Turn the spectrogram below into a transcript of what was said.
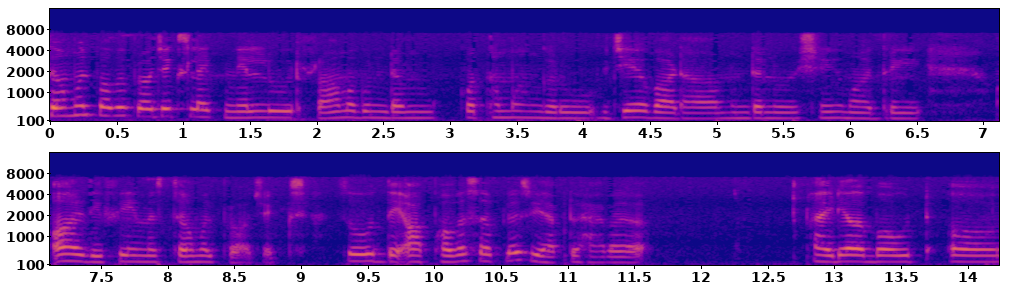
Thermal power projects like Nellore, Ramagundam, Kothamangadu, Vijayawada, Muddanur, Simhadri are the famous thermal projects. So they are power surplus. We have to have a idea about uh,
